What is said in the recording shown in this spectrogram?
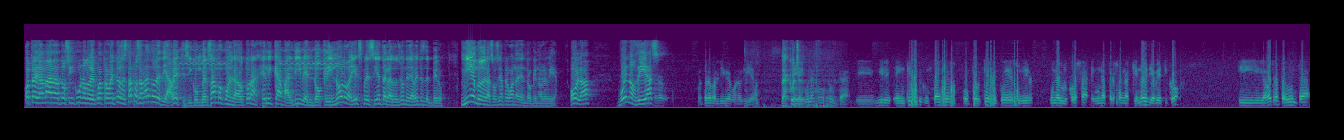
Otra llamada, 251-9422. Estamos hablando de diabetes y conversamos con la doctora Angélica Valdivia, endocrinóloga y expresidenta de la Asociación de Diabetes del Perú, miembro de la Sociedad Peruana de Endocrinología. Hola, buenos días. Doctora Valdivia, buenos días. La escucha. Eh, una consulta. Eh, mire, ¿en qué circunstancias o por qué se puede subir una glucosa en una persona que no es diabético? Y la otra pregunta,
